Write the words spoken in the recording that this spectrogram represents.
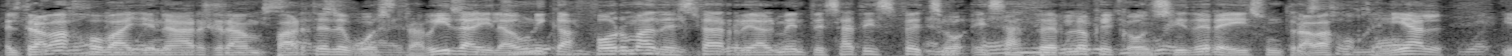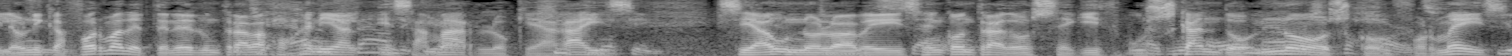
El trabajo va a llenar gran parte de vuestra vida y la única forma de estar realmente satisfecho es hacer lo que consideréis un trabajo genial y la única forma de tener un trabajo genial es amar lo que hagáis. Si aún no lo habéis encontrado, seguid buscando, no os conforméis.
